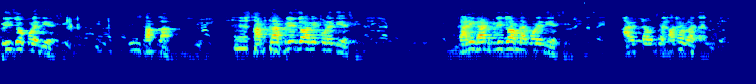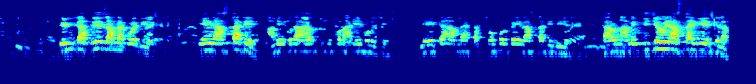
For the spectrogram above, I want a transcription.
ব্রিজও করে দিয়েছি। শাপলা শাপলা ব্রিজও আমি করে দিয়েছি। গাড়িঘাট ব্রিজও আমরা করে দিয়েছি। আরেকটা হচ্ছে পাথরঘাটা। তিনটা ব্রিজ আমরা করে দিয়েছি। এই রাস্তাটি আমি বোধহয় আমার কিছুক্ষণ আগেই বলেছি যে এটা আমরা একটা প্রকল্পে এই রাস্তাটি দিয়েছি। কারণ আমি নিজে ওই রাস্তায় গিয়েছিলাম।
